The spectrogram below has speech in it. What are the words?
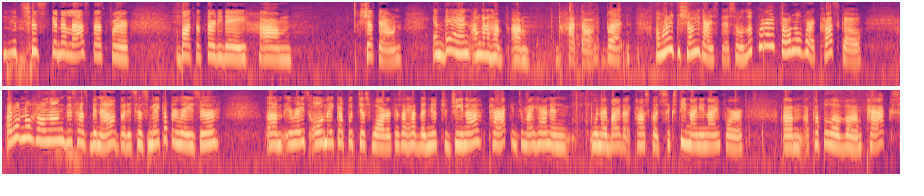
it's just gonna last us for about the 30 day um, shutdown. And then I'm gonna have um, hot dog. But I wanted to show you guys this. So look what I found over at Costco. I don't know how long this has been out but it says makeup eraser. Um, erase all makeup with just water because I have the Neutrogena pack into my hand and when I buy it at Costco it's $16.99 for um, a couple of um, packs.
